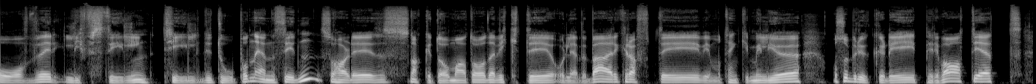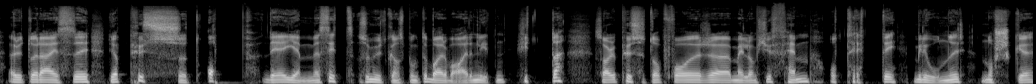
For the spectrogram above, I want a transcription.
over livsstilen til de to. På den ene siden så har de snakket om at det er viktig å leve bærekraftig, vi må tenke miljø, og så bruker de privatjet, er ute og reiser. De har pusset opp det hjemmet sitt, som utgangspunktet bare var en liten hytte, så har de pusset opp for eh, mellom 25 og 30 millioner norske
